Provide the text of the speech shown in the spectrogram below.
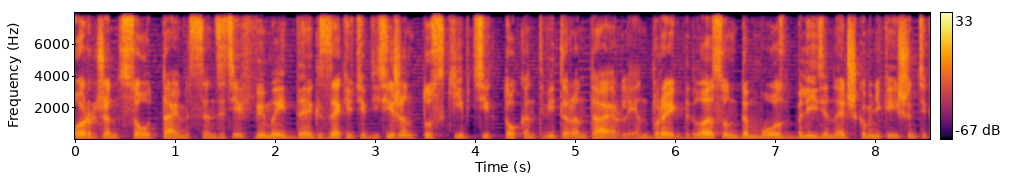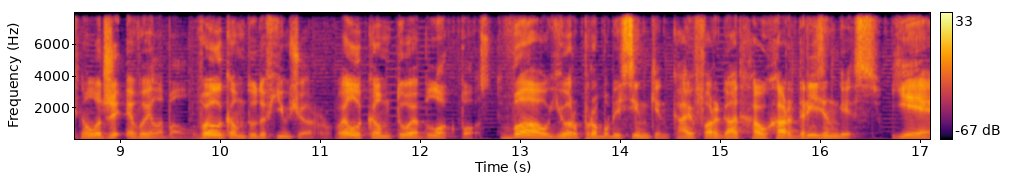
urgent, so time sensitive, we made the executive decision to skip TikTok and Twitter entirely and break the glass on the most bleeding edge communication technology available. Welcome to the future, welcome to a blog post. Wow, you're probably thinking, I forgot how hard reading is. Yeah,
